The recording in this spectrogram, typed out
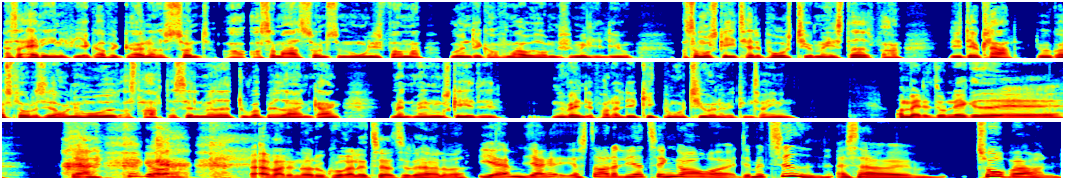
Altså er det egentlig, fordi jeg godt vil gøre noget sundt, og, og så meget sundt som muligt for mig, uden det går for meget ud over mit familieliv, og så måske tage det positive med i stedet for. Fordi det er jo klart, du kan godt slå dig selv oven i hovedet og straffe dig selv med, at du var bedre engang, men, men måske er det nødvendigt for dig lige at kigge på motiverne ved din træning. Og Mette, du nikkede... Øh... Ja, det gjorde jeg. Var det noget, du kunne relatere til det her, eller hvad? Jamen, jeg, jeg står der lige og tænker over det med tiden. Altså, øh, to børn,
